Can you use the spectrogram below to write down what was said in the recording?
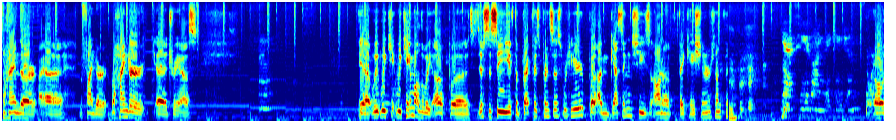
behind our uh behind our behind our uh treehouse. Yeah, we we came, we came all the way up uh, just to see if the breakfast princess were here, but I'm guessing she's on a vacation or something. Yes, he is on vacation. Oh,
